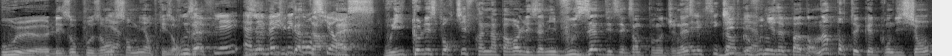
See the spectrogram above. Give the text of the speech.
où euh, les opposants sont mis en prison. Vous appelez à l'éveil des consciences. oui, que les sportifs prennent la parole, les amis. Vous êtes des exemples pour notre jeunesse. Dites que vous n'irez pas dans n'importe quelle condition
